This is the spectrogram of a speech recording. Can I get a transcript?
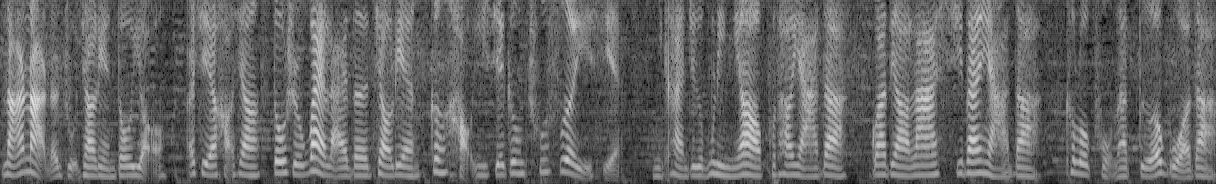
哪哪的主教练都有，而且好像都是外来的教练更好一些，更出色一些。你看这个穆里尼奥，葡萄牙的；瓜迪奥拉，西班牙的。克洛普呢？德国的，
